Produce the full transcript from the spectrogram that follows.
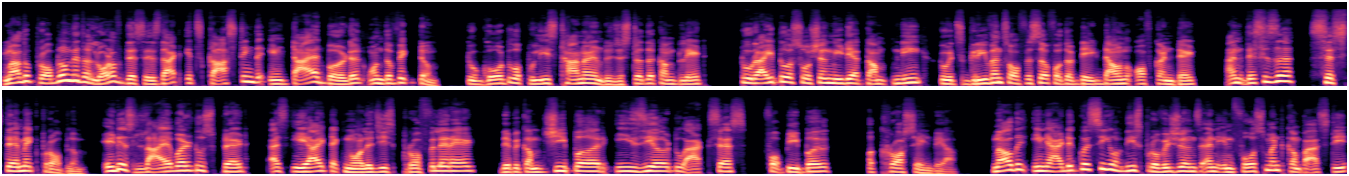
Now, the problem with a lot of this is that it's casting the entire burden on the victim to go to a police thana and register the complaint, to write to a social media company, to its grievance officer for the takedown of content. And this is a systemic problem. It is liable to spread as AI technologies proliferate, they become cheaper, easier to access for people across India. Now, the inadequacy of these provisions and enforcement capacity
